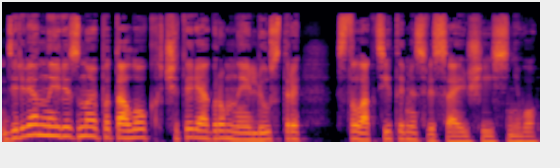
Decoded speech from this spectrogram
Деревянный резной потолок, четыре огромные люстры, сталактитами свисающие с него.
